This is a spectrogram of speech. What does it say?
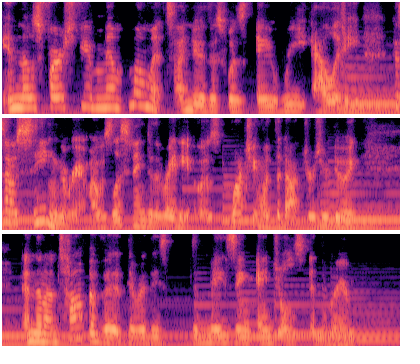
in those first few moments, I knew this was a reality because I was seeing the room, I was listening to the radio, I was watching what the doctors are doing. And then on top of it, there were these amazing angels in the room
